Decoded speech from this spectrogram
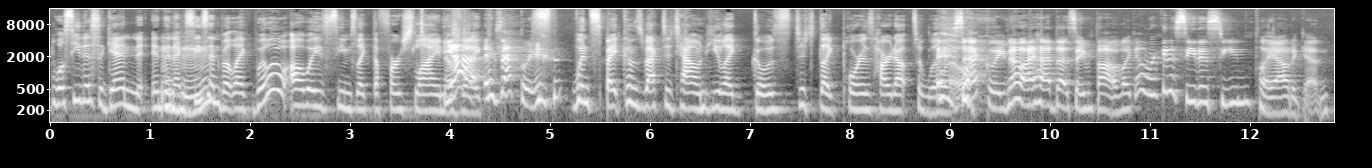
we'll see this again in the next season. But like Willow always seems like the first line of Mm-hmm. like exactly. when Spike comes back to town, he like goes to like pour his heart out to Willow. Exactly. No, I had that same thought. I'm like, oh, we're gonna see this scene play out again.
